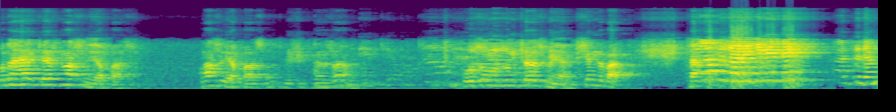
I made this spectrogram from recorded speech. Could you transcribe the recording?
Bunu herkes nasıl yapar? Nasıl yaparsınız? Düşüklüğünüz var mı? Uzun uzun çözmeyelim. Şimdi bak. Sen- Tamam hocam 2005 hatırım.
